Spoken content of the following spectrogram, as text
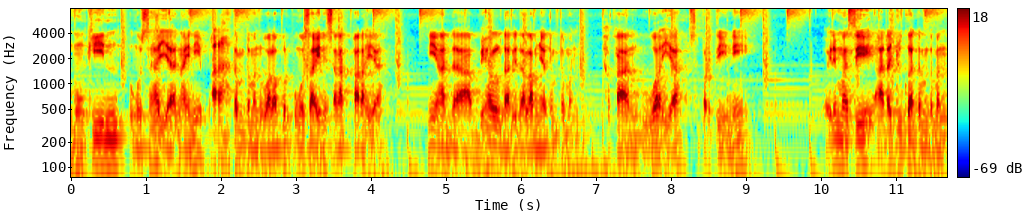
mungkin pengusaha ya. Nah ini parah teman-teman. Walaupun pengusaha ini sangat parah ya. Ini ada behel dari dalamnya teman-teman. Akan dua ya seperti ini. Ini masih ada juga teman-teman.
